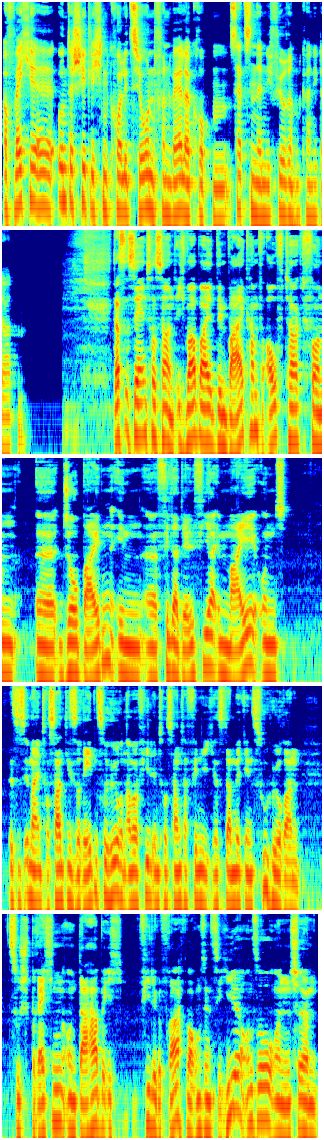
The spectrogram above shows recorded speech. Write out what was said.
Auf welche unterschiedlichen Koalitionen von Wählergruppen setzen denn die führenden Kandidaten? Das ist sehr interessant. Ich war bei dem Wahlkampfauftakt von äh, Joe Biden in äh, Philadelphia im Mai und es ist immer interessant, diese Reden zu hören, aber viel interessanter finde ich es dann mit den Zuhörern zu sprechen. Und da habe ich viele gefragt, warum sind sie hier und so. Und ähm,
